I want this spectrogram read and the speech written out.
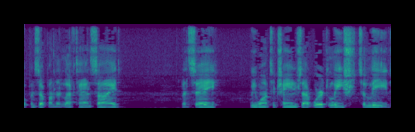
opens up on the left hand side. Let's say we want to change that word leash to lead.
